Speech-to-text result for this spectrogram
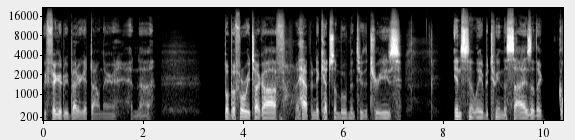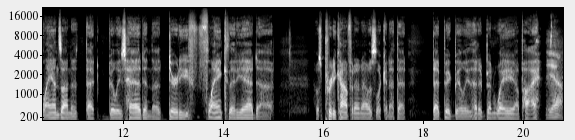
we figured we better get down there and. Uh, but before we took off, I happened to catch some movement through the trees. Instantly, between the size of the glands on the, that Billy's head and the dirty flank that he had, uh, I was pretty confident I was looking at that that big Billy that had been way up high, Yeah.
